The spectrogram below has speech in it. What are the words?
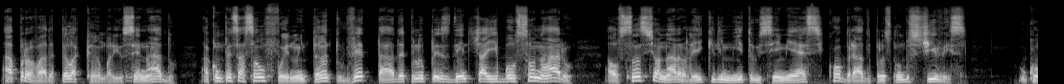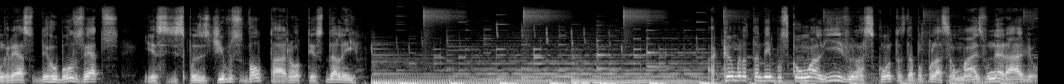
Aprovada pela Câmara e o Senado, a compensação foi, no entanto, vetada pelo presidente Jair Bolsonaro, ao sancionar a lei que limita o ICMS cobrado pelos combustíveis. O Congresso derrubou os vetos e esses dispositivos voltaram ao texto da lei. A Câmara também buscou um alívio nas contas da população mais vulnerável.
